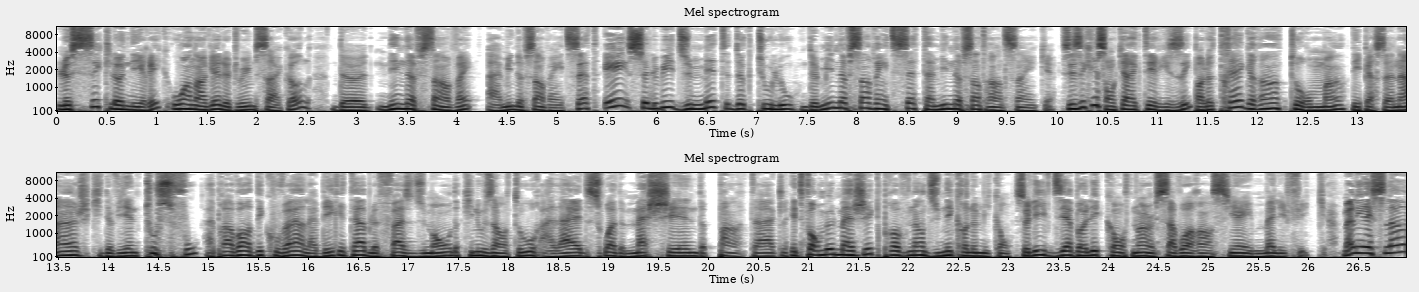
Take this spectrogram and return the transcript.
le cycle onirique, ou en anglais le Dream Cycle, de 1920 à 1927, et celui du mythe de Cthulhu, de 1927 à 1935. Ces écrits sont caractérisés par le très grand tourment des personnages qui deviennent tous fous après avoir découvert la véritable face du monde qui nous entoure à l'aide soit de machines, de pentacles et de formules magiques provenant du Necronomicon, ce livre diabolique contenant un savoir ancien et maléfique. Malgré cela,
